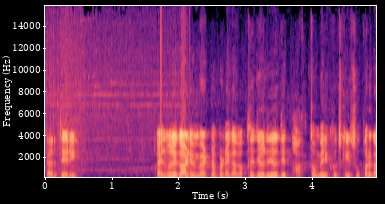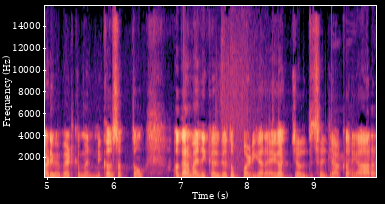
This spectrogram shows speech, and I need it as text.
चल तेरी। गाइस मुझे गाड़ी में बैठना पड़ेगा, वक्त जल्दी जल्दी भागता हूँ मेरी खुद की सुपर गाड़ी में बैठ कर मैं निकल सकता हूँ। अगर मैं निकल गया तो बढ़िया रहेगा, जल्दी से जाकर यार।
